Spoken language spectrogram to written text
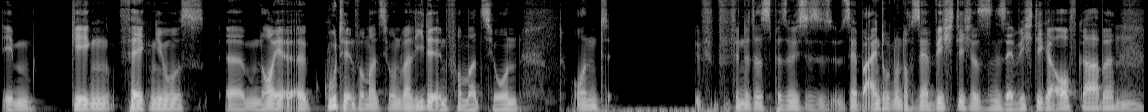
eben gegen Fake News, äh, neue, äh, gute Informationen, valide Informationen und finde das persönlich sehr beeindruckend und auch sehr wichtig. Das ist eine sehr wichtige Aufgabe. Mhm.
